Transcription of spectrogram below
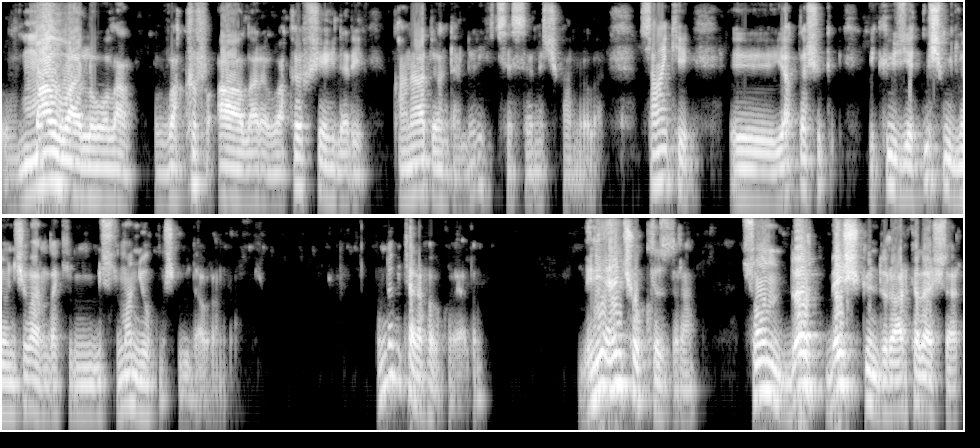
mal varlığı olan vakıf ağaları, vakıf şeyhleri, kanaat önderleri hiç seslerini çıkarmıyorlar. Sanki e, yaklaşık 270 milyon civarındaki Müslüman yokmuş gibi davranıyorlar. Bunu da bir tarafa koyalım. Beni en çok kızdıran son 4-5 gündür arkadaşlar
